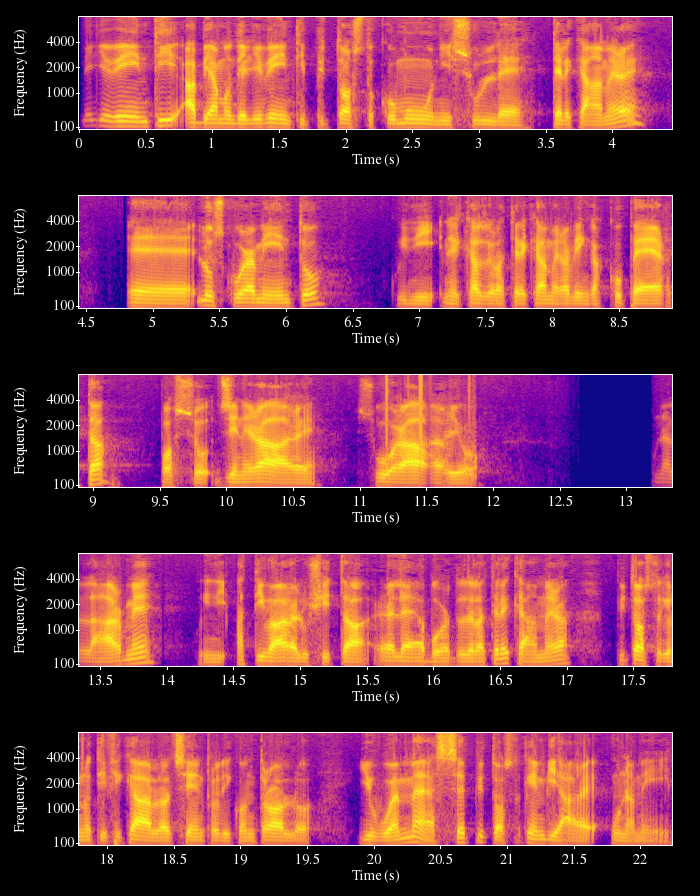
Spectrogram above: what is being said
Negli eventi abbiamo degli eventi piuttosto comuni sulle telecamere, eh, l'oscuramento, quindi nel caso la telecamera venga coperta, posso generare su orario un allarme, quindi attivare l'uscita relay a bordo della telecamera, piuttosto che notificarlo al centro di controllo UVMS, piuttosto che inviare una mail.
